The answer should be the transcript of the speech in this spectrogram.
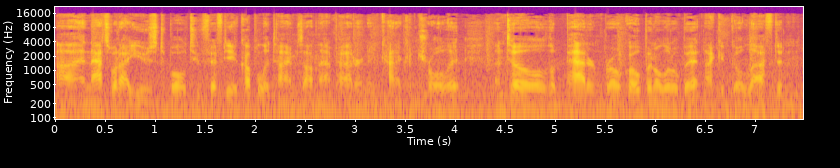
Uh, and that's what I used to bowl 250 a couple of times on that pattern and kind of control it until the pattern broke open a little bit and I could go left and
